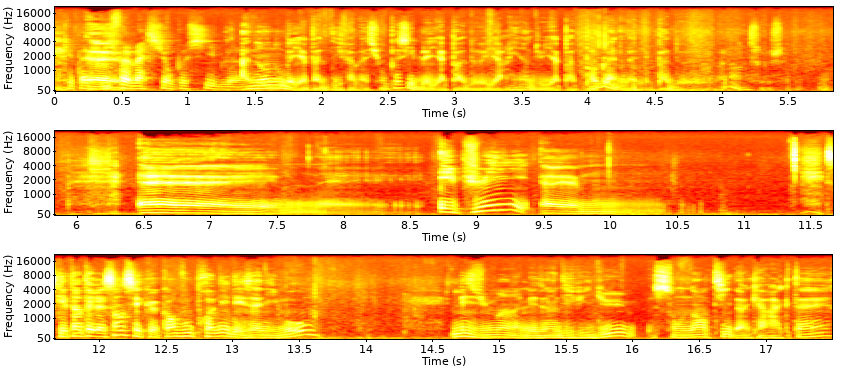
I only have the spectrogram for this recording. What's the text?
Il n'y a pas de diffamation possible. Ah non, non, il n'y a pas de diffamation possible. Il n'y a, pas de, a rien, il n'y a pas de problème. Il a pas de, euh, et puis, euh, ce qui est intéressant, c'est que quand vous prenez des animaux, les humains, les individus, sont nantis d'un caractère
